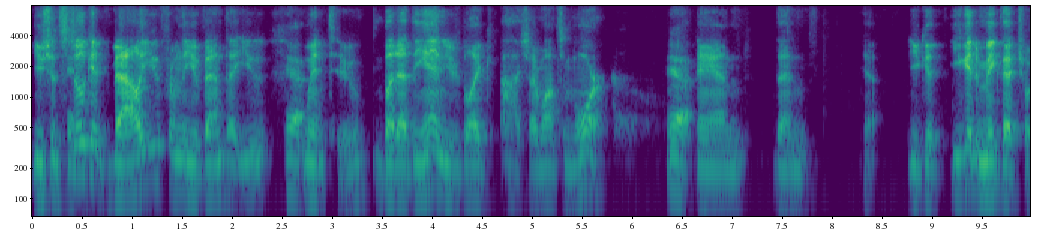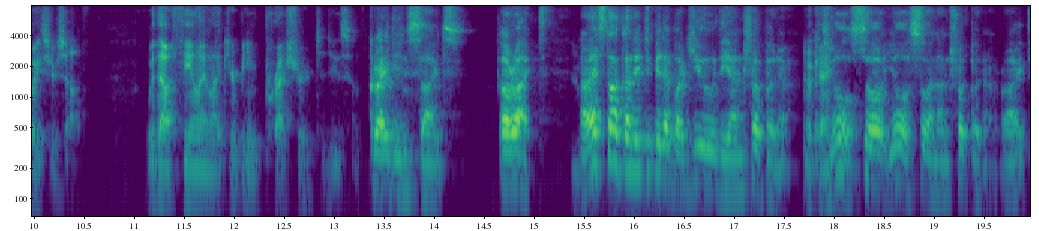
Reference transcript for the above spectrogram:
You should Yeah. still get value from the event that you Yeah. went to, but at the end, you're like, "Gosh, I want some more." Yeah. And then, yeah, you get you get to make that choice yourself without feeling like you're being pressured to do something. Great insights. All right. Now let's talk a little bit about you, the entrepreneur. Okay. You're also you're also an entrepreneur, right?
